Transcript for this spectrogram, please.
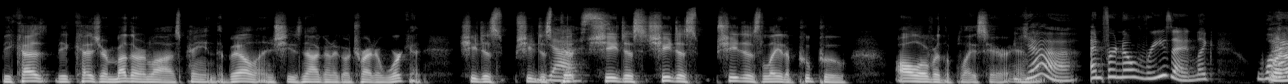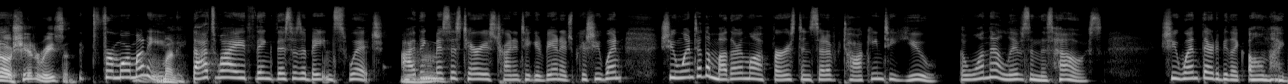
because because your mother-in-law is paying the bill and she's now going to go try to work it. She just she just pit- she just she just she just laid a poo poo all over the place here. And, yeah, and for no reason. Like why? Well, no, she had a reason. for more money. Money. Mm-hmm. That's why I think this is a bait and switch. I think Mrs. Terry is trying to take advantage because she went she went to the mother-in-law first instead of talking to you, the one that lives in this house. She went there to be like, "Oh my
